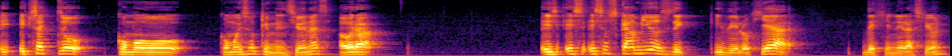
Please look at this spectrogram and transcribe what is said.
eh, exacto, como, como eso que mencionas. Ahora, es, esos cambios de ideología de generación,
